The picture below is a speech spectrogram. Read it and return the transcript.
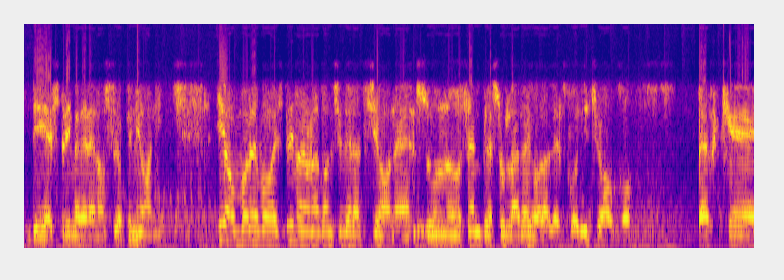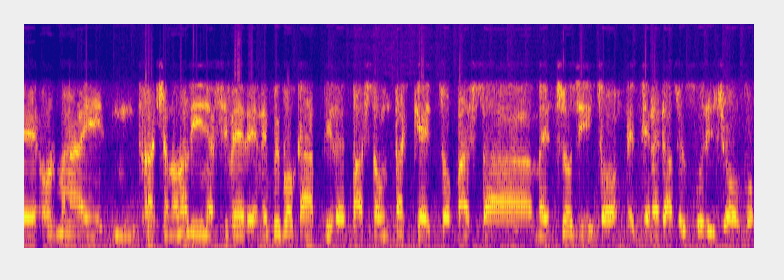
di, esprimere le nostre opinioni. Io volevo esprimere una considerazione sul, sempre sulla regola del fuorigioco perché ormai mh, tracciano la linea, si vede inequivocabile, basta un tacchetto, basta mezzo dito e viene dato il fuorigioco.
